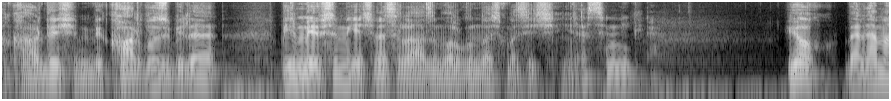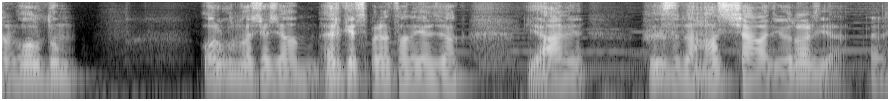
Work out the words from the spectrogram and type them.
Ya kardeşim bir karpuz bile bir mevsim geçmesi lazım olgunlaşması için. Ya. Kesinlikle. Yok ben hemen oldum. Olgunlaşacağım. Herkes beni tanıyacak. Yani hız ve haz çağı diyorlar ya. Evet.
